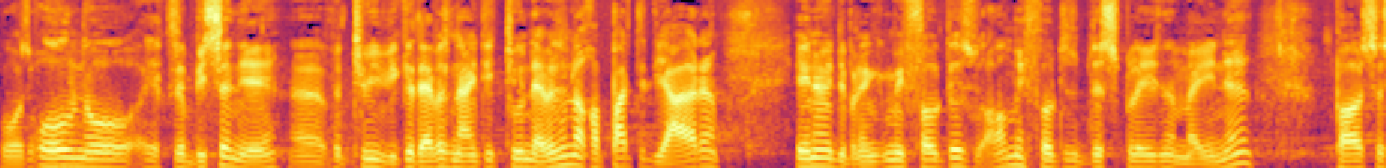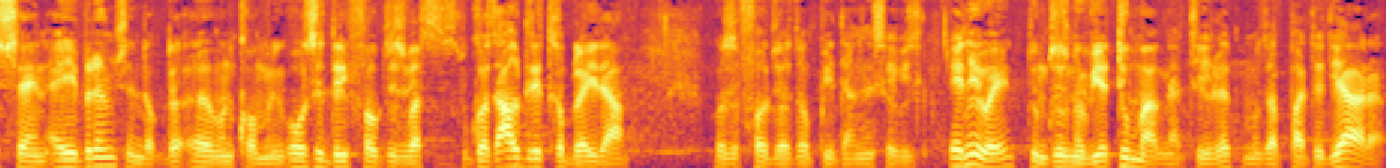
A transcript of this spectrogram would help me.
Was all no exhibition here uh, for two weeks. That was 92. That was nog 'n paar jare. En nou bring my foto's, al my foto's op displays na myne. Pastor Saint Abrams en Dr. Owen Combring. Ons drie foto's was because al drie het gebly daar was 'n fout wat op die dinge sou wees. Anyway, toe ons nou weer toe maak natuurlik, pad die jare.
